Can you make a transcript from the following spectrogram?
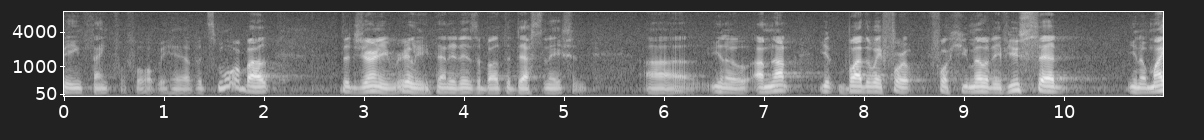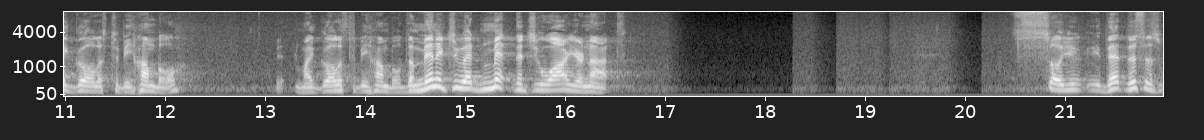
being thankful for what we have. It's more about the journey, really, than it is about the destination. Uh, you know, I'm not, by the way, for, for humility, if you said, you know, my goal is to be humble, my goal is to be humble, the minute you admit that you are, you're not. So you, that, this is,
